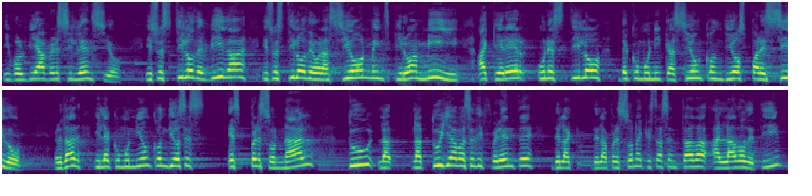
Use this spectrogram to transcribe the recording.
y volvía a haber silencio. Y su estilo de vida y su estilo de oración me inspiró a mí a querer un estilo de comunicación con Dios parecido. ¿verdad? Y la comunión con Dios es, es personal. Tú, la, la, tuya va a ser diferente de la, de la persona que está sentada al lado de ti.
